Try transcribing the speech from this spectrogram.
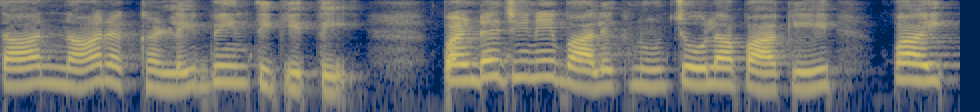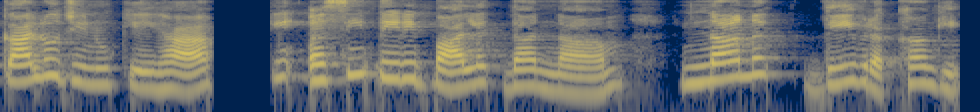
ਦਾ ਨਾਂ ਰੱਖਣ ਲਈ ਬੇਨਤੀ ਕੀਤੀ। ਪੰਡਤ ਜੀ ਨੇ ਬਾਲਕ ਨੂੰ ਚੋਲਾ ਪਾ ਕੇ ਭਾਈ ਕਾਲੂ ਜੀ ਨੂੰ ਕਿਹਾ ਕਿ ਅਸੀਂ ਤੇਰੇ ਬਾਲਕ ਦਾ ਨਾਮ ਨਾਨਕ ਦੇਵ ਰੱਖਾਂਗੇ।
